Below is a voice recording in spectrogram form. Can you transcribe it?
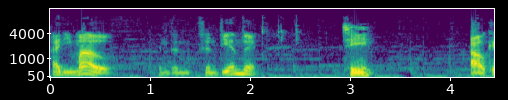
animado. ¿Se entiende? Sí. Ah, ok.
